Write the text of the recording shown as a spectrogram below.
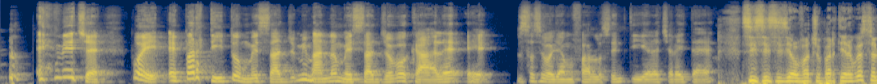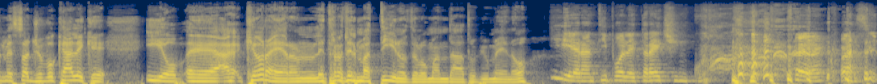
e invece poi è partito un messaggio, mi manda un messaggio vocale e non so se vogliamo farlo sentire, ce l'hai te? Sì, sì, sì, sì, lo faccio partire. Questo è il messaggio vocale che io... Eh, a che ora erano? Le 3 del mattino te l'ho mandato più o meno? Sì, erano tipo le 3.50, erano quasi,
